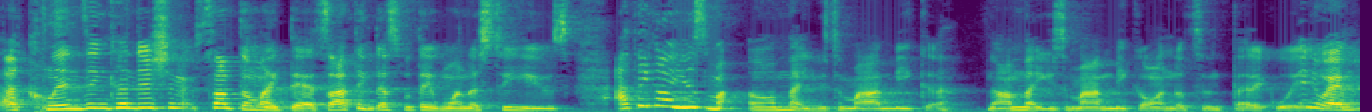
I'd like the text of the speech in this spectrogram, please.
a cleansing conditioner, something like that. So I think that's what they want us to use. I think I'll use my, oh, I'm not using my Amika. No, I'm not using my Amika on the synthetic wig. Anyway,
